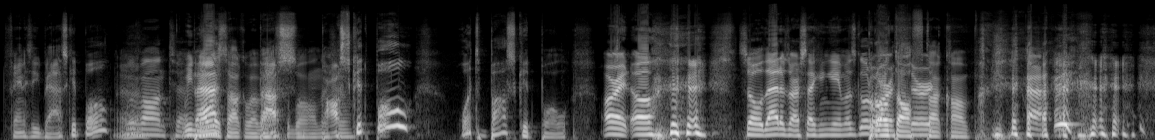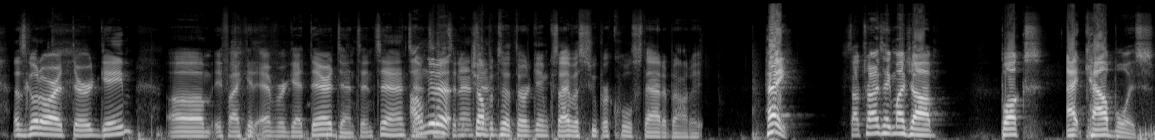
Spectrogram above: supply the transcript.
fantasy basketball. Uh, Move on to. We Bas- never talk about Bas- basketball on the show. basketball. What basketball? All right. Uh, so that is our second game. Let's go to our third. Let's go to our third game. Um, if I could ever get there. Dun, dun, dun, dun, I'm gonna dun, dun, jump dun. into the third game because I have a super cool stat about it. Hey, stop trying to take my job. Bucs at Cowboys.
